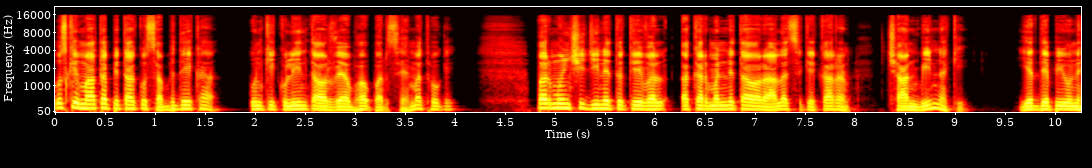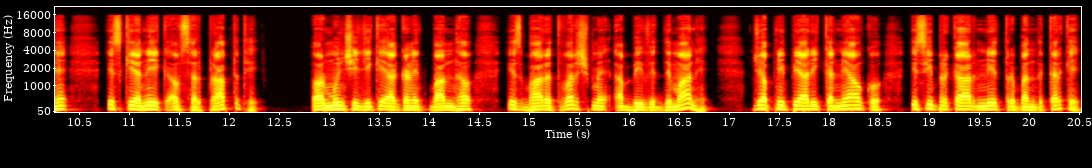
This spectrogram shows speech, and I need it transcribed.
उसके माता पिता को सभ्य देखा, उनकी कुलीनता और वैभव पर सहमत हो गई। पर मुंशी जी ने तो केवल अकर्मण्यता और आलस्य के कारण छानबीन न की। यद्यपि उन्हें इसके अनेक अवसर प्राप्त थे, और मुंशी जी के अगणित बांधव इस भारतवर्ष में अब भी विद्यमान हैं जो अपनी प्यारी कन्याओं को इसी प्रकार नेत्र बंद करके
